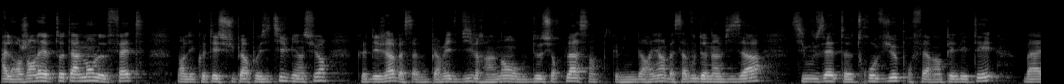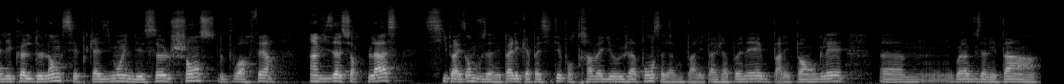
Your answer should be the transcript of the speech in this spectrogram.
Alors j'enlève totalement le fait, dans les côtés super positifs bien sûr, que déjà bah, ça vous permet de vivre un an ou deux sur place, hein, parce que mine de rien, bah, ça vous donne un visa. Si vous êtes trop vieux pour faire un PVT, l'école de langue c'est quasiment une des seules chances de pouvoir faire un visa sur place si par exemple vous n'avez pas les capacités pour travailler au Japon, c'est-à-dire vous ne parlez pas japonais, vous ne parlez pas anglais, euh, voilà, vous n'avez pas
